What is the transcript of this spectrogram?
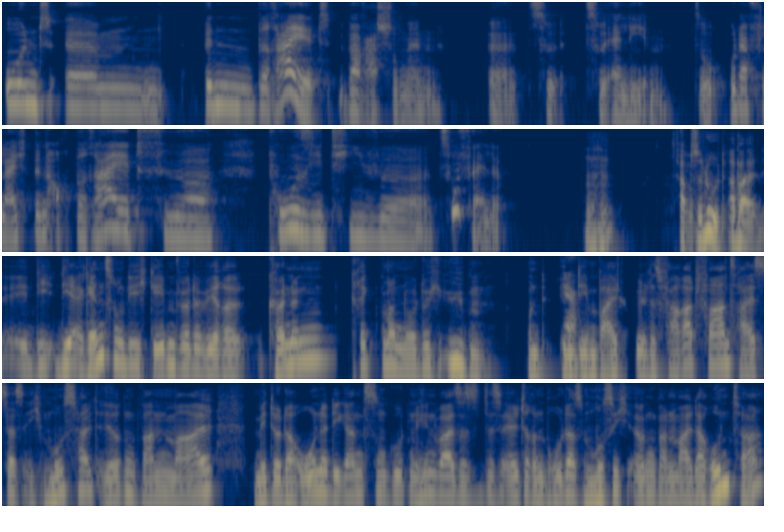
und ähm, bin bereit, Überraschungen äh, zu, zu erleben. So. Oder vielleicht bin auch bereit für positive Zufälle. Mhm. Absolut. Aber die, die Ergänzung, die ich geben würde, wäre, können kriegt man nur durch Üben. Und in ja. dem Beispiel des Fahrradfahrens heißt das, ich muss halt irgendwann mal mit oder ohne die ganzen guten Hinweise des älteren Bruders, muss ich irgendwann mal darunter.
